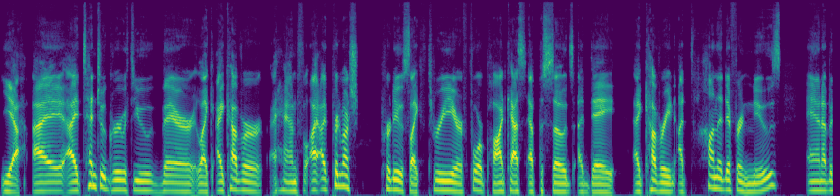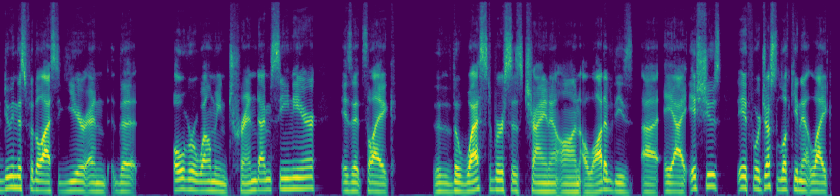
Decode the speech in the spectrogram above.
Yeah, I, I tend to agree with you there. Like, I cover a handful, I, I pretty much produce like three or four podcast episodes a day, I covering a ton of different news. And I've been doing this for the last year. And the overwhelming trend I'm seeing here is it's like the West versus China on a lot of these uh, AI issues. If we're just looking at like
